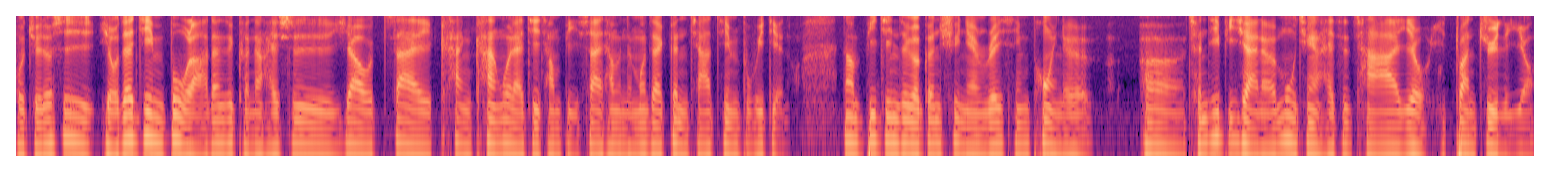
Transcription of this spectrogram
我觉得是有在进步啦。但是可能还是要再看看未来几场比赛，他们能不能再更加进步一点哦。那毕竟这个跟去年 Racing Point 的。呃，成绩比起来呢，目前还是差有一段距离哦。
